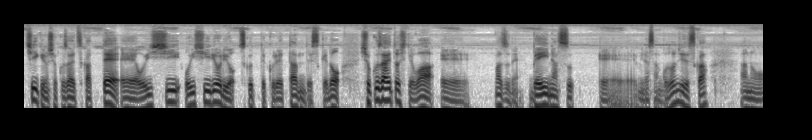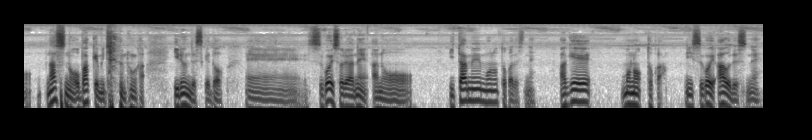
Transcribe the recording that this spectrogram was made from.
地域の食材使って、えー、美味しい美味しい料理を作ってくれたんですけど食材としては、え、まずねベイナス、え、皆さんご存知ですか？あのナスのお化けみたいなのがいるんですけど、えー、すごいそれはねあの炒め物とかですね。揚げ物とかにすごい合うですね、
